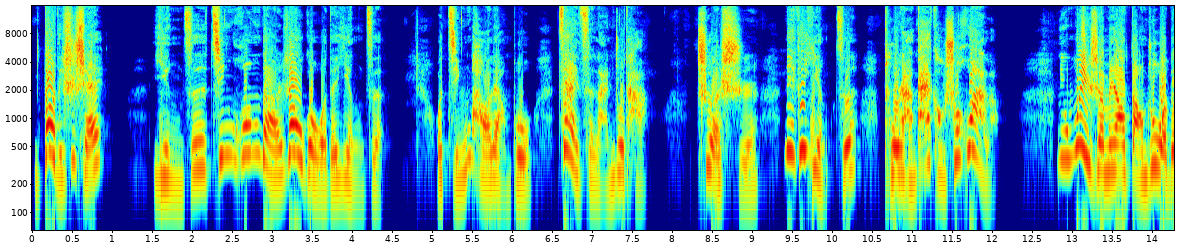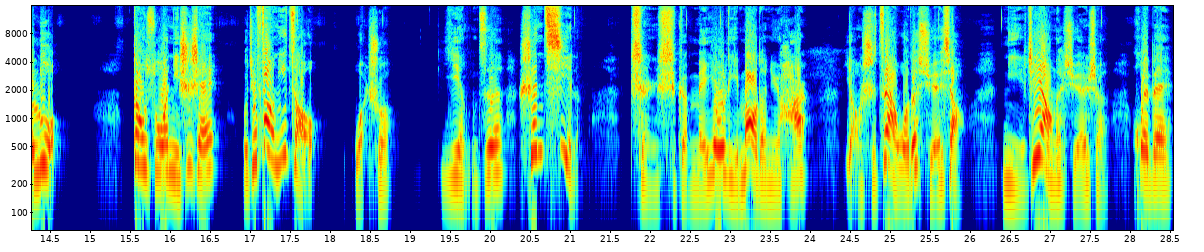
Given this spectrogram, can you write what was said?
你到底是谁？影子惊慌地绕过我的影子。我紧跑两步，再次拦住他。这时，那个影子突然开口说话了。你为什么要挡住我的路？告诉我你是谁，我就放你走。我说，影子生气了，真是个没有礼貌的女孩。要是在我的学校，你这样的学生会被……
